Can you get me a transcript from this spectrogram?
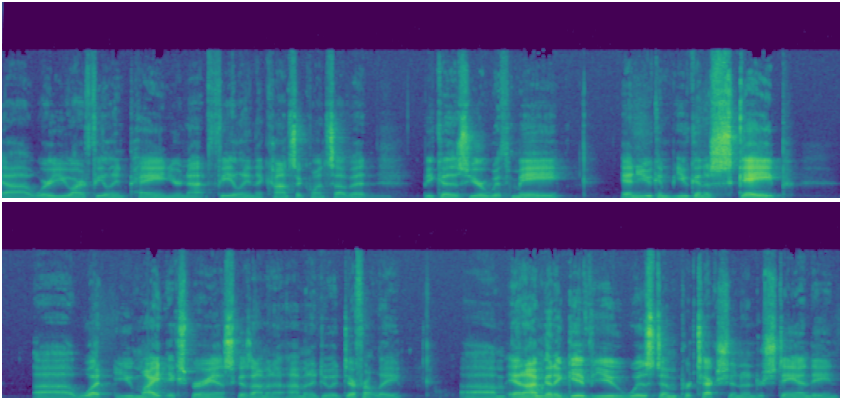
uh, where you aren't feeling pain. You're not feeling the consequence of it because you're with me, and you can you can escape uh, what you might experience because I'm gonna I'm gonna do it differently, um, and I'm gonna give you wisdom, protection, understanding,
